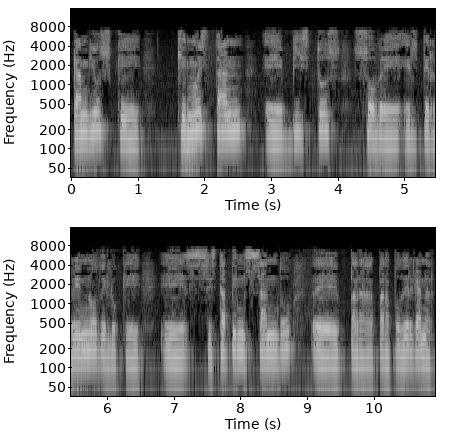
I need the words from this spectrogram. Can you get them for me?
cambios que, que no están eh, vistos sobre el terreno de lo que eh, se está pensando eh, para, para poder ganar.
